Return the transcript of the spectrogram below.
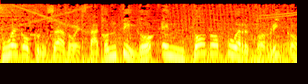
Fuego Cruzado está contigo en todo Puerto Rico.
